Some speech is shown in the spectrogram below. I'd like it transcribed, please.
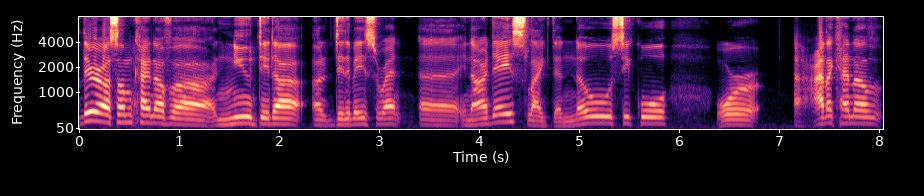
there are some kind of uh, new data uh, database right uh, in our days, like the NoSQL or other kind of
